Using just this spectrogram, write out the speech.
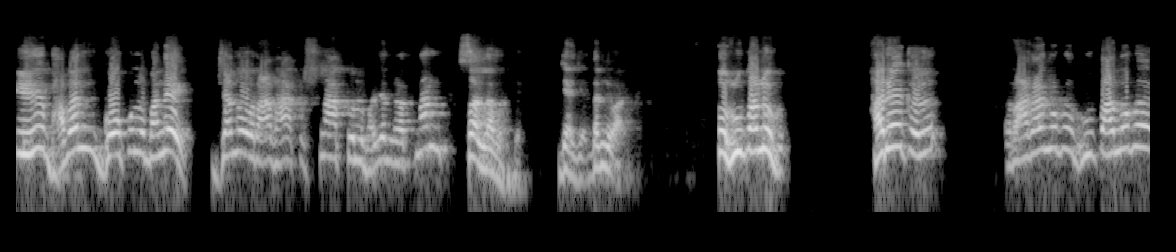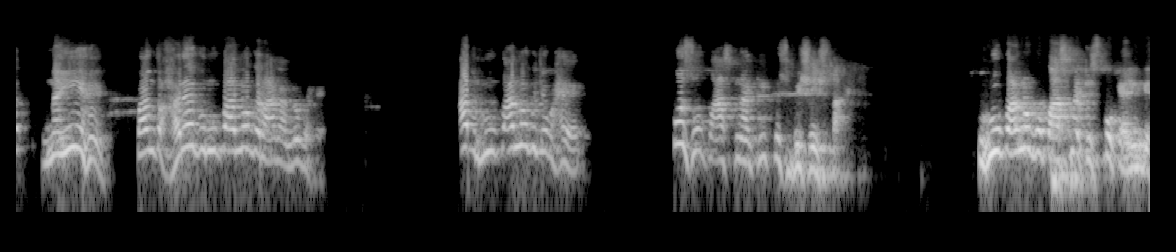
इह भवन गोकुल बने। जनो राधा कृष्णा तुल भजन रत्नम सलभ जय जय, धन्यवाद। तो रूपानुग। हर एक रागानुग रूपानुग नहीं है, परंतु हर एक रूपानुग रागानुग है। अब रूपानुग जो है, उस उपासना की कुछ विशेषता है। रूपानुग उपासना किसको कहेंगे?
